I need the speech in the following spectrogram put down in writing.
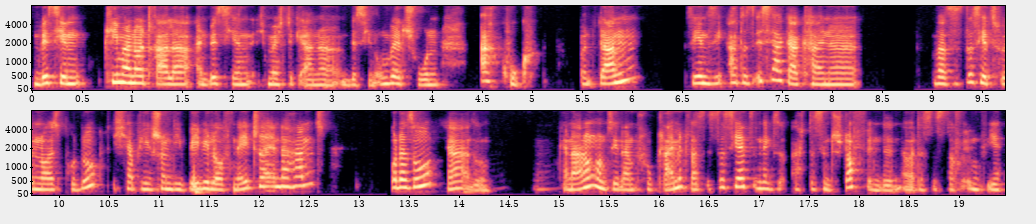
Ein bisschen klimaneutraler, ein bisschen, ich möchte gerne ein bisschen Umwelt schonen. Ach, guck. Und dann sehen sie, ach, das ist ja gar keine was ist das jetzt für ein neues Produkt? Ich habe hier schon die Baby Love Nature in der Hand oder so. Ja, also keine Ahnung. Und sehe dann Pro Climate, was ist das jetzt? Und denke so, ach, das sind Stoffwindeln, aber das ist doch irgendwie,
